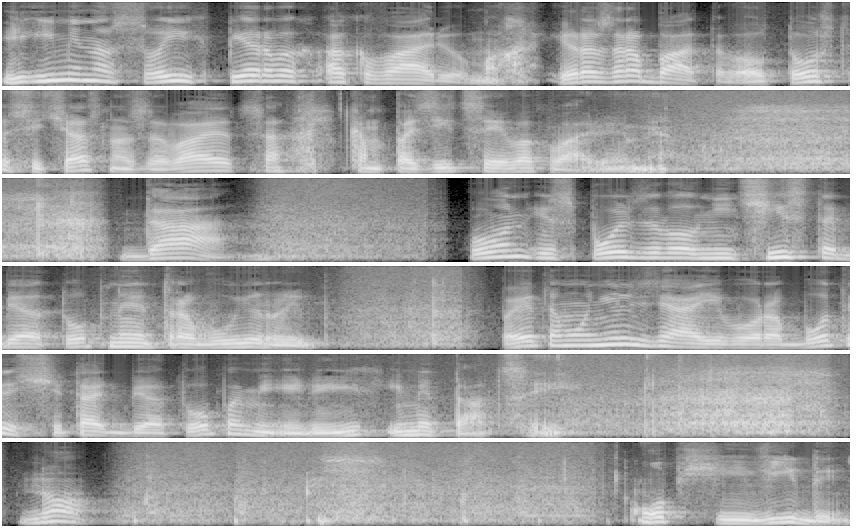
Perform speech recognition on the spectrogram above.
и именно в своих первых аквариумах и разрабатывал то, что сейчас называется композицией в аквариуме. Да, он использовал нечисто биотопные траву и рыб. Поэтому нельзя его работы считать биотопами или их имитацией. Но общие виды,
